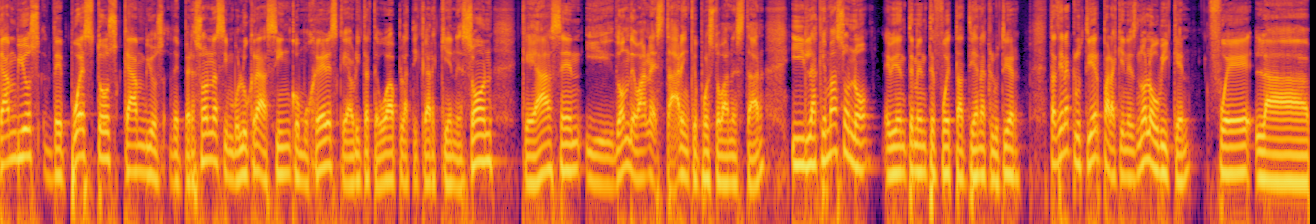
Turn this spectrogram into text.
Cambios de puestos, cambios de personas. Involucra a cinco mujeres que ahorita te voy a platicar quiénes son, qué hacen y dónde van a estar, en qué puesto van a estar. Y la que más sonó, evidentemente, fue Tatiana Cloutier. Tatiana Cloutier, para quienes no la ubiquen, fue la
